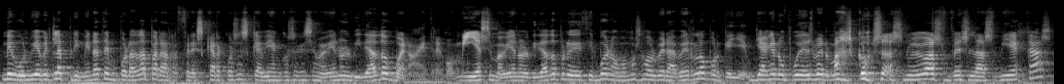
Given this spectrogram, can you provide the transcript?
Me volví a ver la primera temporada para refrescar cosas que habían, cosas que se me habían olvidado. Bueno, entre comillas se me habían olvidado, pero decir, bueno, vamos a volver a verlo porque ya que no puedes ver más cosas nuevas, ves las viejas.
